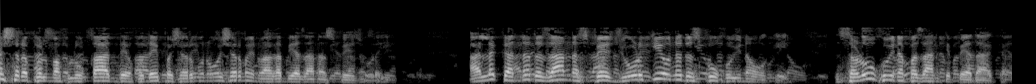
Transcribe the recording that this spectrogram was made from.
اشرف المخلوقات دی خدای په شرمونو او شرمې نو هغه بیا ځان سپې جوړي الک نه د ځان نسبه جوړ کی او نه د سپو خوینه وکي سړو خوینه په ځان کې پیدا کړي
